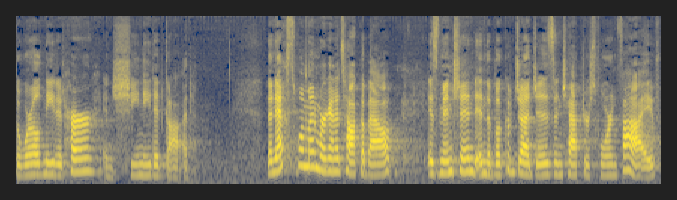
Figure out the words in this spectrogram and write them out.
the world needed her, and she needed God. The next woman we're going to talk about is mentioned in the book of Judges in chapters 4 and 5,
